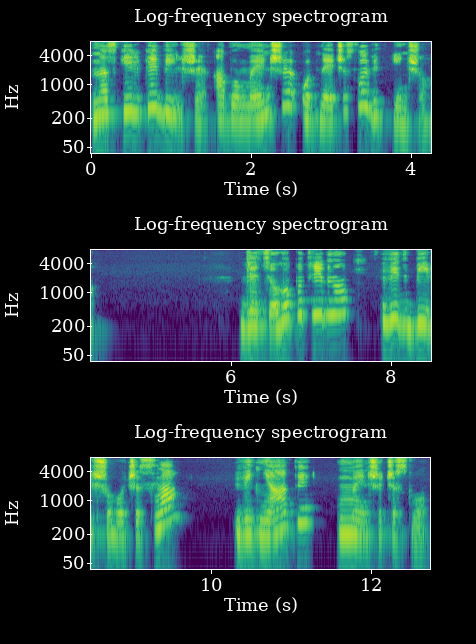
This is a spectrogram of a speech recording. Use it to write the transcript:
наскільки більше або менше одне число від іншого. Для цього потрібно від більшого числа відняти менше число.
